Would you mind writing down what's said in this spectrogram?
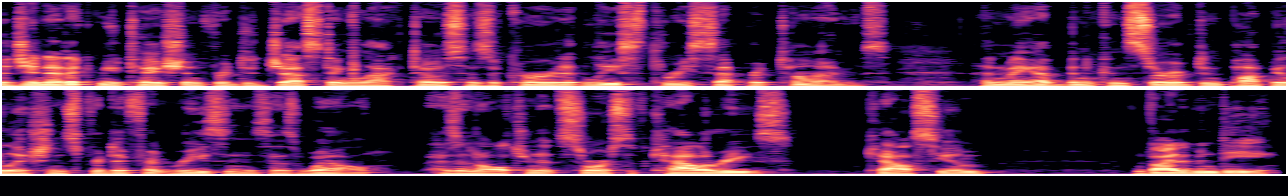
The genetic mutation for digesting lactose has occurred at least three separate times, and may have been conserved in populations for different reasons as well, as an alternate source of calories, calcium, and vitamin D.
